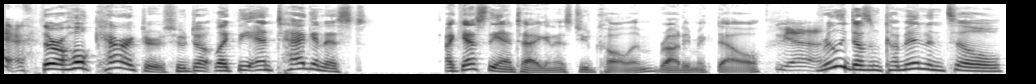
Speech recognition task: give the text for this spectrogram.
there. there are whole characters who don't like the antagonist i guess the antagonist you'd call him roddy mcdowall Yeah. really doesn't come in until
